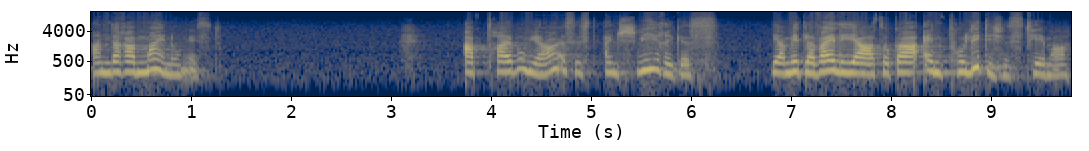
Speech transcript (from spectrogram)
anderer Meinung ist. Abtreibung, ja, es ist ein schwieriges ja mittlerweile ja sogar ein politisches Thema,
